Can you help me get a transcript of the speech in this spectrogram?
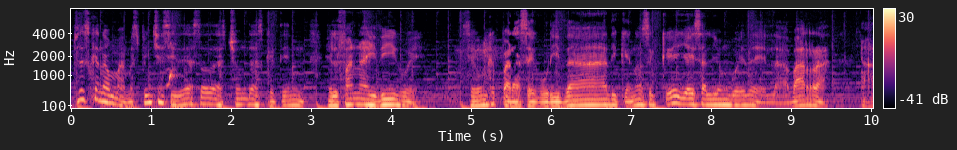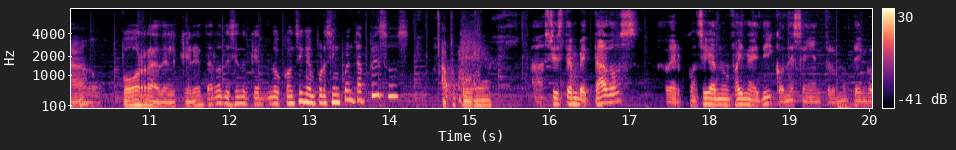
Pues es que no mames, pinches ideas todas chundas que tienen el fan ID, güey. Según que para seguridad y que no sé qué, y ahí salió un güey de la barra Ajá. o porra del Querétaro diciendo que lo consiguen por 50 pesos. ¿A poco? Así estén vetados. A ver, consigan un Fine ID, con ese entro, no tengo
